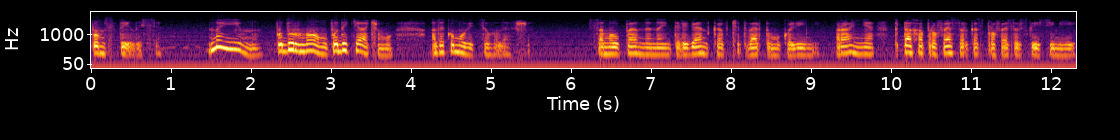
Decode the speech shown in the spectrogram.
помстилися. Наївно, по-дурному, по-дитячому, але кому від цього легше? Самовпевнена інтелігентка в четвертому коліні, рання птаха-професорка з професорської сім'ї,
